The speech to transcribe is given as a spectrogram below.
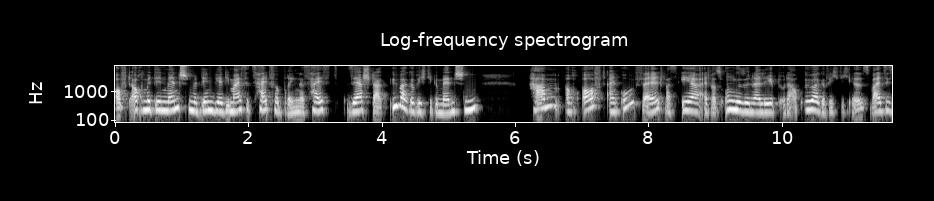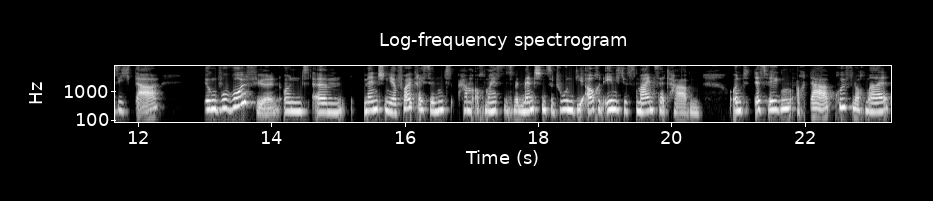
oft auch mit den Menschen, mit denen wir die meiste Zeit verbringen. Das heißt, sehr stark übergewichtige Menschen haben auch oft ein Umfeld, was eher etwas ungesünder lebt oder auch übergewichtig ist, weil sie sich da irgendwo wohlfühlen. Und ähm, Menschen, die erfolgreich sind, haben auch meistens mit Menschen zu tun, die auch ein ähnliches Mindset haben. Und deswegen auch da prüf nochmal,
